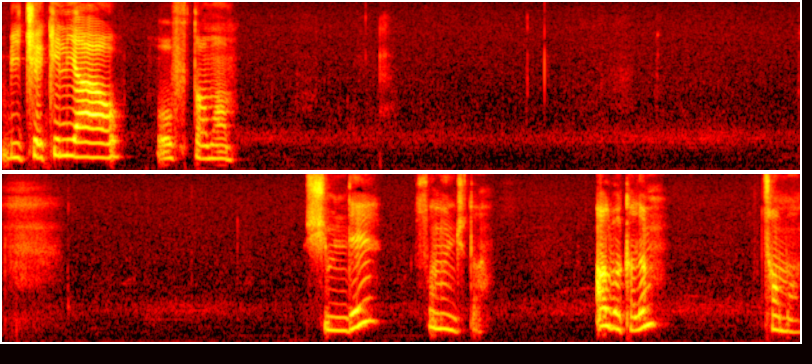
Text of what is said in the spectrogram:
Bir çekil ya. Of tamam. Şimdi sonuncuda. Al bakalım. Tamam.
